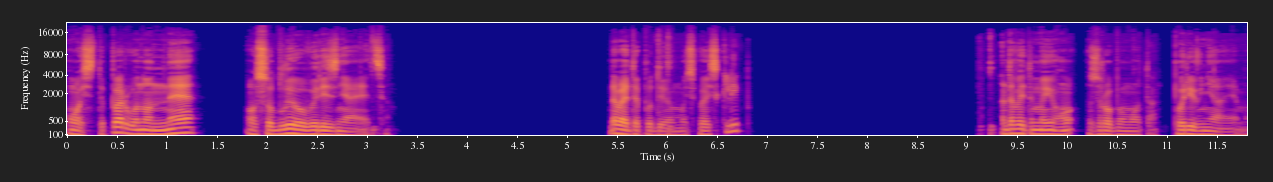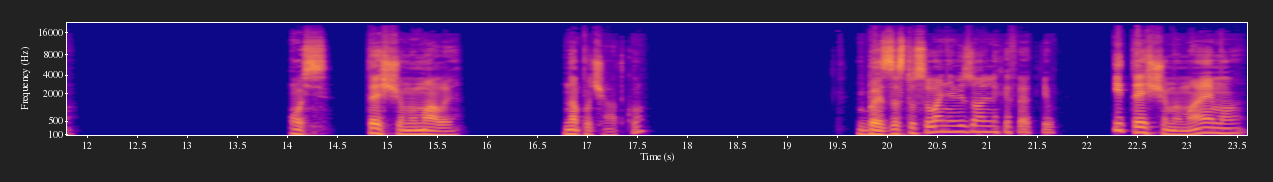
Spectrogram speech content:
Ось тепер воно не особливо вирізняється. Давайте подивимось весь кліп. А давайте ми його зробимо так. Порівняємо. Ось те, що ми мали на початку, без застосування візуальних ефектів, і те, що ми маємо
